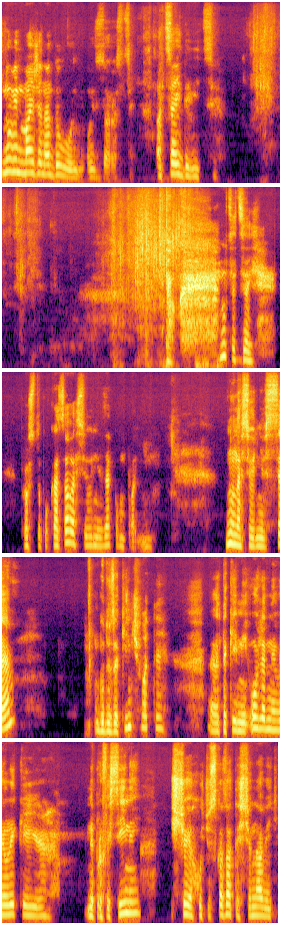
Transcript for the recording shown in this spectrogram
Ну, він майже на долоні, ось зараз це. А цей дивіться. Так, ну це цей просто показала сьогодні за компанію. Ну, на сьогодні все. Буду закінчувати. Е, Такий мій огляд невеликий, непрофесійний. Що я хочу сказати, що навіть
